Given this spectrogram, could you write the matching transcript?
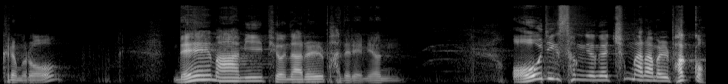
그러므로 내 마음이 변화를 받으려면 오직 성령의 충만함을 받고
